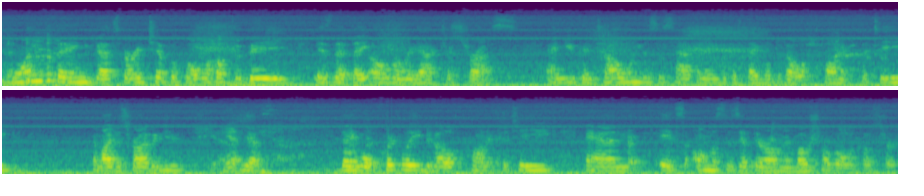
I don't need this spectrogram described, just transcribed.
one thing that's very typical of the B is that they overreact to stress. And you can tell when this is happening because they will develop chronic fatigue. Am I describing you? Yes. Yes. They will quickly develop chronic fatigue and it's almost as if they're on an emotional roller coaster.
